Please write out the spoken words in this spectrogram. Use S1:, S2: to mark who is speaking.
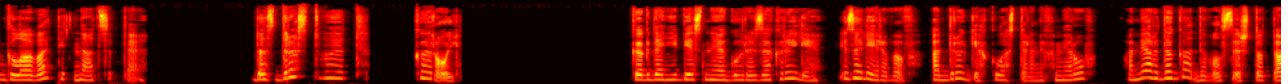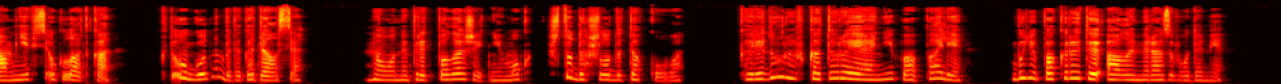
S1: Глава пятнадцатая. Да здравствует король. Когда небесные горы закрыли, изолировав от других кластерных миров, Амяр догадывался, что там не все гладко. Кто угодно бы догадался. Но он и предположить не мог, что дошло до такого. Коридоры, в которые они попали, были покрыты алыми разводами.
